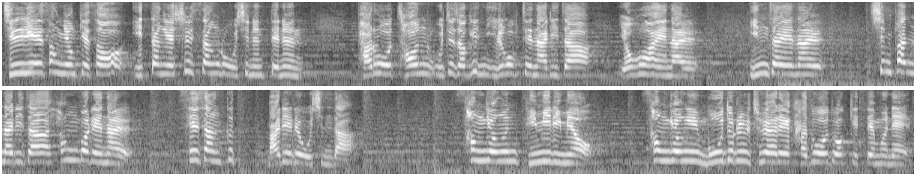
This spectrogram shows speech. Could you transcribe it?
진리의 성령께서 이 땅에 실상으로 오시는 때는 바로 전 우주적인 일곱째 날이자 여호와의 날, 인자의 날, 심판 날이자 형벌의 날, 세상 끝 말일에 오신다. 성경은 비밀이며 성경이 모두를 죄 아래 가두어 두었기 때문에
